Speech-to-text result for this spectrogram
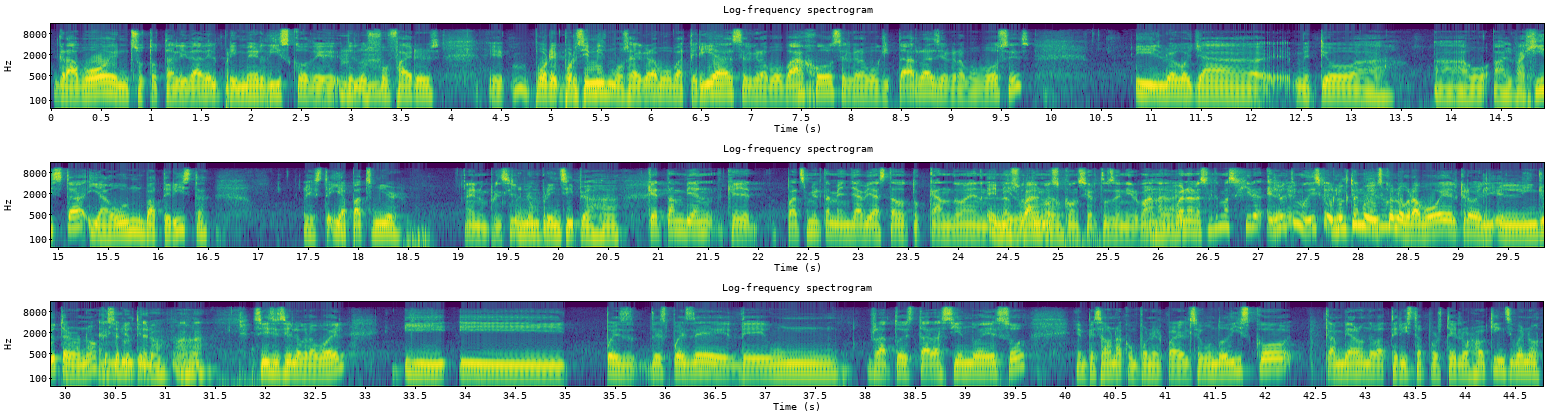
grabó en su totalidad el primer disco de, de los Foo Fighters eh, por, por sí mismo, o sea, él grabó baterías, él grabó bajos, él grabó guitarras y él grabó voces. Y luego ya metió a, a- al bajista y a un baterista este y a Pat Smear En un principio. en un principio, ajá. Que también, que Pat Smear también ya había estado tocando en, En los Nirvana. últimos conciertos de Nirvana. Ajá. Bueno, en las últimas giras, el último disco. El último también- disco lo grabó él, creo, el, el In Utero, ¿no? Que es el último. Ajá. ajá. Sí, sí, sí, lo grabó él. Y, y pues después de, de un rato de estar haciendo eso, empezaron a componer para el segundo disco, cambiaron de baterista por Taylor Hawkins y bueno,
